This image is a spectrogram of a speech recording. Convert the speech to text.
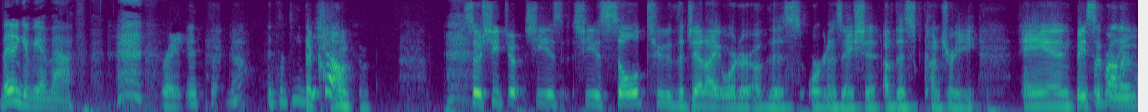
They didn't give me a map. Right. It's a, no, it's a TV the show. content. So she she is she is sold to the Jedi Order of this organization of this country, and basically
